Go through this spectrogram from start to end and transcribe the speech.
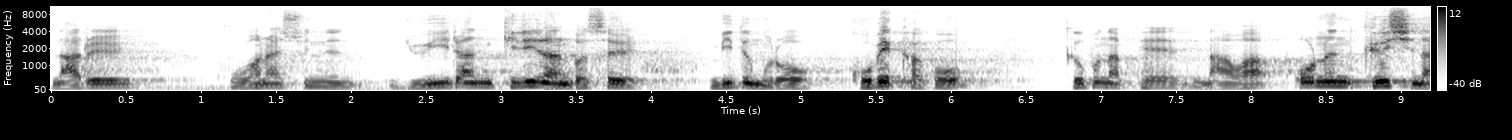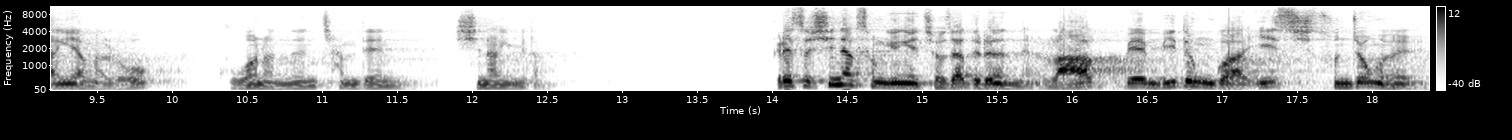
나를 구원할 수 있는 유일한 길이라는 것을 믿음으로 고백하고 그분 앞에 나와 오는 그 신앙이야말로 구원 얻는 참된 신앙입니다. 그래서 신약 성경의 저자들은 라합의 믿음과 이 순종을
